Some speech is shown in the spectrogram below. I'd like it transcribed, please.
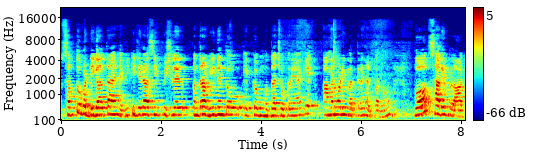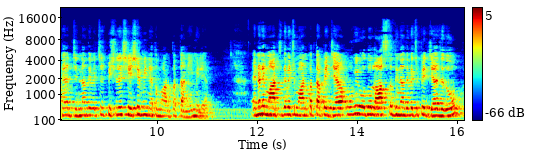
ਸਭ ਤੋਂ ਵੱਡੀ ਗੱਲ ਤਾਂ ਇਹ ਹੈਗੀ ਕਿ ਜਿਹੜਾ ਅਸੀਂ ਪਿਛਲੇ 15-20 ਦਿਨ ਤੋਂ ਇੱਕ ਮੁੱਦਾ ਚੁੱਕ ਰਹੇ ਹਾਂ ਕਿ ਆਂਗਣਵਾੜੀ ਵਰਕਰ, ਹੈਲਪਰ ਨੂੰ ਬਹੁਤ ਸਾਰੇ ਬਲਾਕ ਹੈ ਜਿਨ੍ਹਾਂ ਦੇ ਵਿੱਚ ਪਿਛਲੇ 6-6 ਮਹੀਨਿਆਂ ਤੋਂ ਮਾਣ ਭੱਤਾ ਨਹੀਂ ਮਿਲਿਆ। ਇਹਨਾਂ ਨੇ ਮਾਰਚ ਦੇ ਵਿੱਚ ਮਾਣ ਪੱਤਾ ਭੇਜਿਆ ਉਹ ਵੀ ਉਦੋਂ ਲਾਸਟ ਦਿਨਾਂ ਦੇ ਵਿੱਚ ਭੇਜਿਆ ਜਦੋਂ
